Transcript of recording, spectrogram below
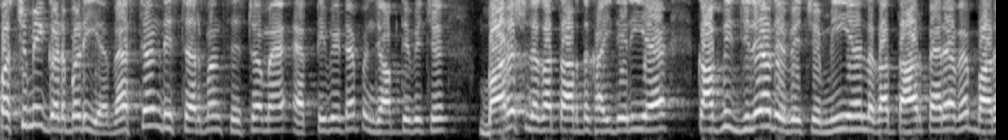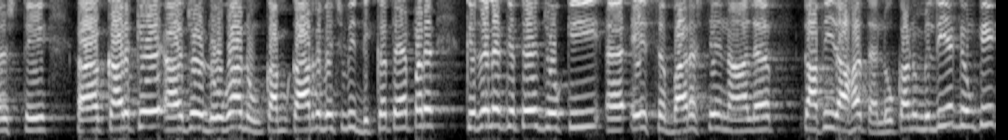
ਪੱਛਮੀ ਗੜਬੜੀ ਹੈ। ਵੈਸਟਰਨ ਡਿਸਟਰਬੈਂਸ ਸਿਸਟਮ ਹੈ ਐਕਟੀਵੇਟ ਹੈ। ਪੰਜਾਬ ਦੇ ਵਿੱਚ ਬਾਰਿਸ਼ ਲਗਾਤਾਰ ਦਿਖਾਈ ਦੇ ਰਹੀ ਹੈ। ਕਾਫੀ ਜ਼ਿਲ੍ਹਿਆਂ ਦੇ ਵਿੱਚ ਮੀਂਹ ਹੈ, ਲਗਾਤਾਰ ਪੈ ਰਿਹਾ ਹੈ ਬਾਰਿਸ਼ ਤੇ ਕਰਕੇ ਜੋ ਲੋਕਾਂ ਨੂੰ ਕੰਮਕਾਰ ਦੇ ਵਿੱਚ ਵੀ ਦਿੱਕਤ ਹੈ। ਪਰ ਕਿਤੇ ਨਾ ਕਿਤੇ ਜੋ ਕਿ ਇਸ ਬਾਰਿਸ਼ ਦੇ ਨਾਲ ਕਾਫੀ ਰਾਹਤ ਹੈ। ਲੋਕਾਂ ਨੂੰ ਮਿਲ ਰਹੀ ਹੈ ਕਿਉਂਕਿ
